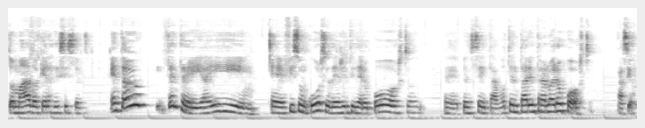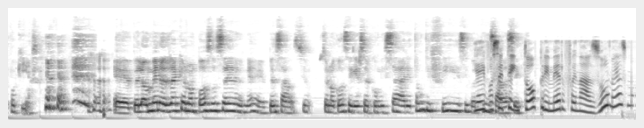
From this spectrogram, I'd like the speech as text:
tomado aquelas decisões? Então eu tentei, aí é, fiz um curso de agente de aeroporto, é, pensei, tá, vou tentar entrar no aeroporto, assim aos pouquinhos. é, pelo menos já que eu não posso ser, né, pensava, se eu, se eu não conseguir ser comissário, é tão difícil. E aí você assim. tentou assim. primeiro, foi na Azul mesmo?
